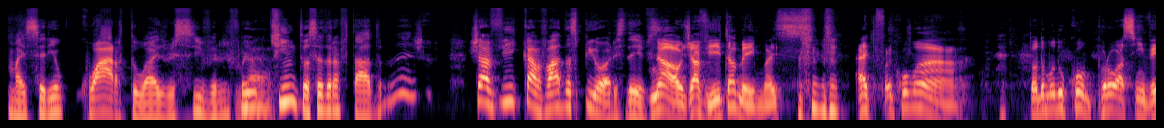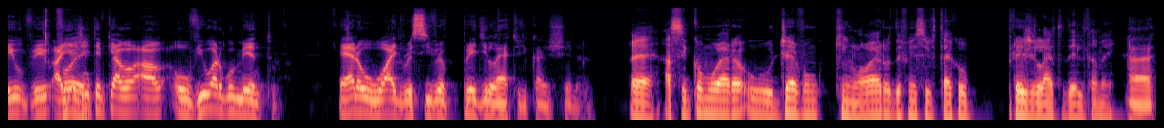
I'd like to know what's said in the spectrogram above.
Mas seria o quarto wide receiver, ele foi É. o quinto a ser draftado. É, já, já vi cavadas piores, Davis. Não, já vi também, mas é que foi com uma. Todo mundo comprou assim, veio, veio. Aí a gente teve que a- a- ouvir o argumento. Era o wide receiver predileto de Kyle Shanahan. É, assim como era o Jevon Kinlaw, era o defensive tackle predileto dele também. É,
